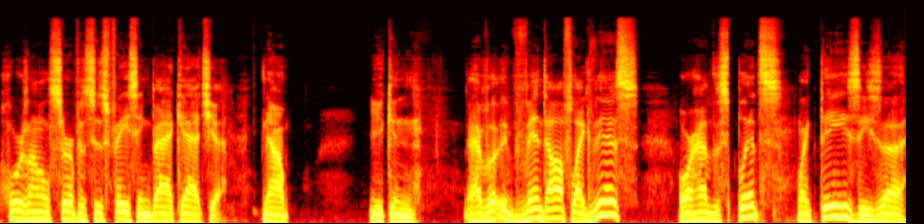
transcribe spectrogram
horizontal surfaces facing back at you. Now, you can have a vent off like this or have the splits like these. These uh,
